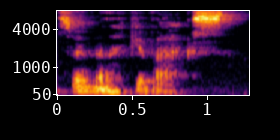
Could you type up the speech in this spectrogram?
So bin ich gewachsen.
